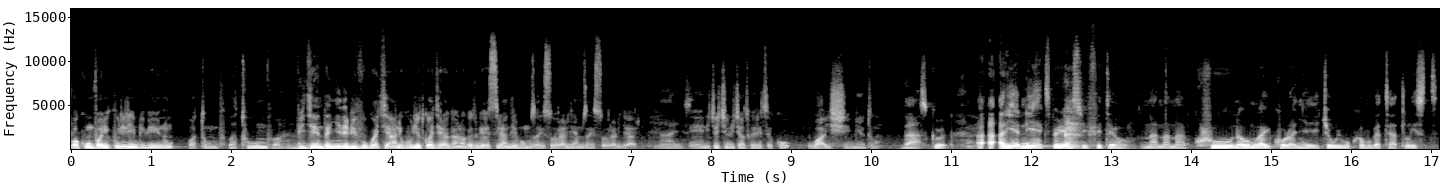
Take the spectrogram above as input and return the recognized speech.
Wakumva ari kuririmba ibintu watumva. Batumva. Bigenda nyine bivugwa cyane ku buryo twageraga ahantu bakatubwira ati iriya ndirimbo muzayisohora rya muzayisohora ryari. Nice. Eh, ni cyo kintu cyatweretse ko bayishimiye tu. That's good. A- a- Ariel niyo experience uyifiteho na na na crew nabo mwayikoranye icyo wibuka ukavuga ati at least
